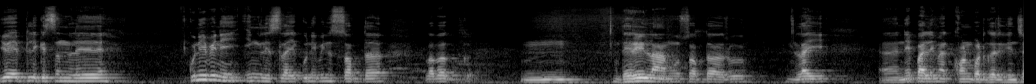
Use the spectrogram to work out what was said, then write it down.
यो एप्लिकेसनले कुनै पनि इङ्ग्लिसलाई कुनै पनि शब्द लगभग धेरै लामो शब्दहरूलाई नेपालीमा कन्भर्ट गरिदिन्छ।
